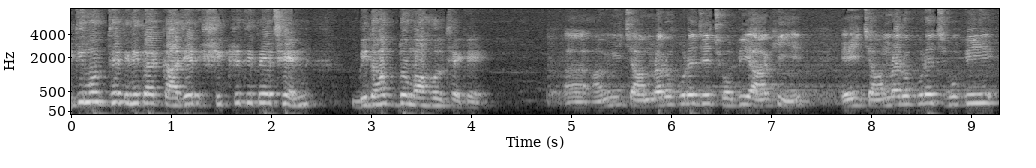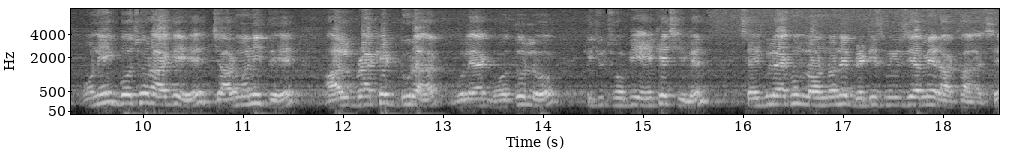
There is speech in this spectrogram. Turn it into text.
ইতিমধ্যে তিনি তার কাজের স্বীকৃতি পেয়েছেন বিদগ্ধ মহল থেকে। আমি চামড়ার উপরে যে ছবি আঁকি, এই চামড়ার উপরে ছবি অনেক বছর আগে জার্মানিতে আল ব্রাকেট ডুরার বলে এক ভদ্রলোক কিছু ছবি এঁকেছিলেন। সেইগুলো এখন লন্ডনে ব্রিটিশ মিউজিয়ামে রাখা আছে।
